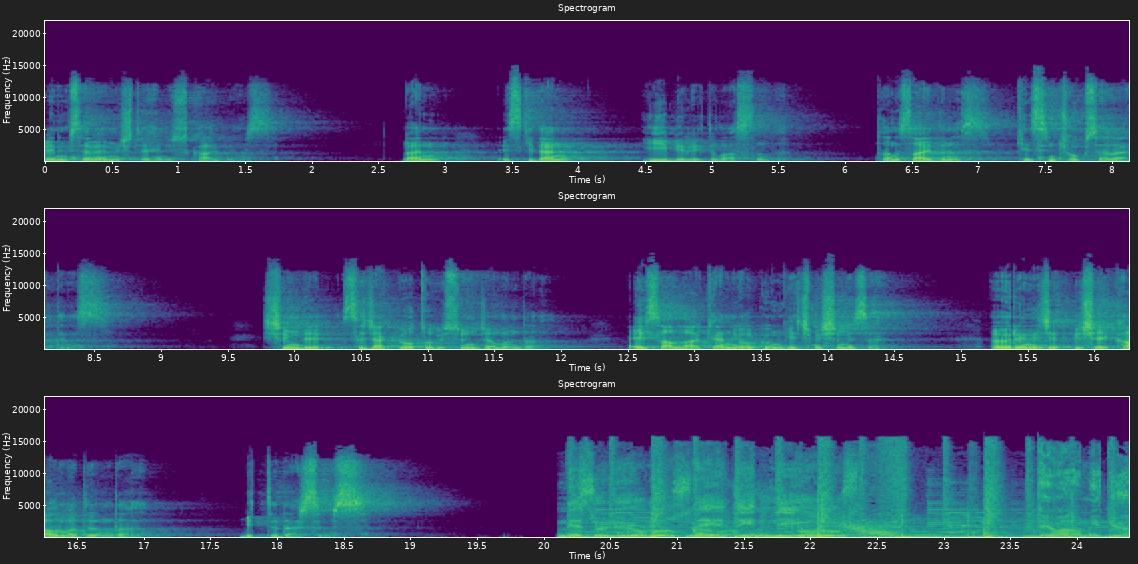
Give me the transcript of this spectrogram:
benimsememişti henüz kalbimiz. Ben eskiden iyi biriydim aslında. Tanısaydınız kesin çok severdiniz. Şimdi sıcak bir otobüsün camında el sallarken yorgun geçmişimize öğrenecek bir şey kalmadığında bitti dersimiz. Ne söylüyoruz ne dinliyoruz Devam ediyor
